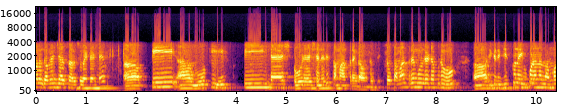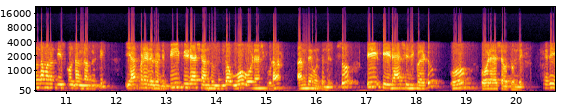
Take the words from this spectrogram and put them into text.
మనం గమనించాల్సిన అంశం ఏంటంటే పి ఓకి పి డాష్ ఓ డాష్ అనేది సమాంతరంగా ఉంటుంది. సో సమాంతరంగా ఉండేటప్పుడు ఇక్కడ తీసుకున్న ఇవి కూడా లంబంగా మనం తీసుకుంటాం కాబట్టి ఏర్పడేటటువంటి పి పి డాష్ ఎంత ఉంటుందో ఓ ఓ డాష్ కూడా అంతే ఉంటుంది. So P P dash is equal to O O dash అవుతుంది. ఇది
